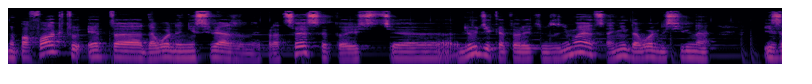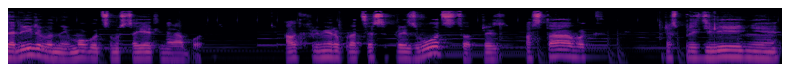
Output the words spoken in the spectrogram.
Но по факту это довольно не связанные процессы, то есть э, люди, которые этим занимаются, они довольно сильно изолированные, могут самостоятельно работать. А вот, к примеру, процессы производства, поставок, распределения,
